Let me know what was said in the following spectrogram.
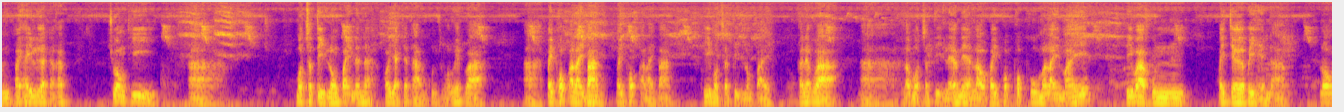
นไปให้เลือดนะครับ ช่วงที่อ่า หมดสติลงไปนั้นน่ะ ก็อยากจะถามคุณสุภเวศว่า ไปพบอะไรบ้าง ไปพบอะไรบ้าง ที่หมดสติลงไปเขาเรียกว่าอ่าเราหมดสติแล้วเนี่ยเราไปพบพบภูมิอะไรไหมที่ว่าคุณไปเจอไปเห็นอ่าลอง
